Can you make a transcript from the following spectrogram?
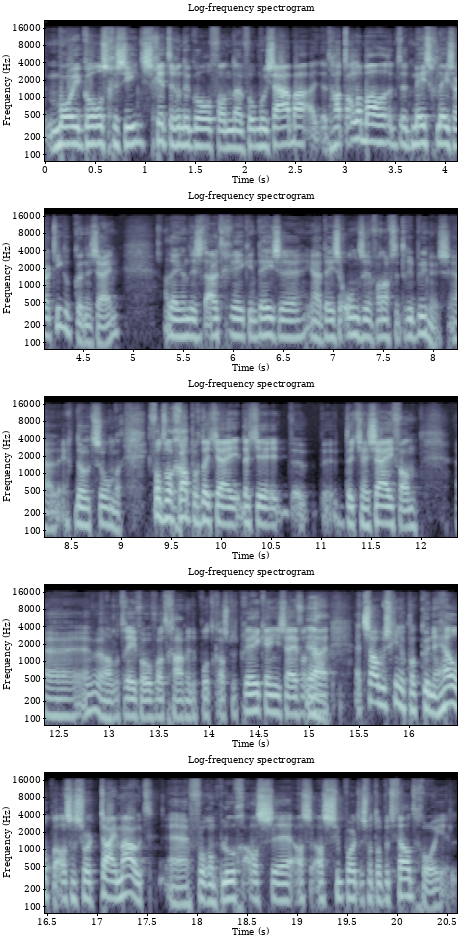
mooie goals gezien. Schitterende goal van, van Moesaba. Het had allemaal het, het, meest gelezen artikel kunnen zijn. Alleen dan is het uitgerekend deze, ja, deze onzin vanaf de tribunes. Ja, echt doodzonde. Ik vond het wel grappig dat jij, dat je, dat jij zei van... we hadden het er even over wat gaan we in de podcast bespreken. En je zei van, ja. nou, het zou misschien ook wel kunnen helpen als een soort time-out uh, voor een ploeg als, uh, als, als supporters wat op het veld gooien.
